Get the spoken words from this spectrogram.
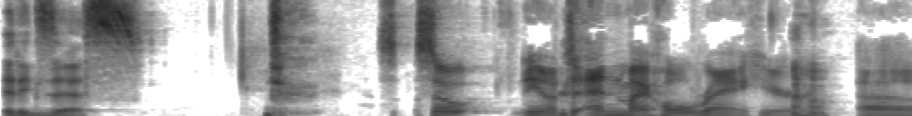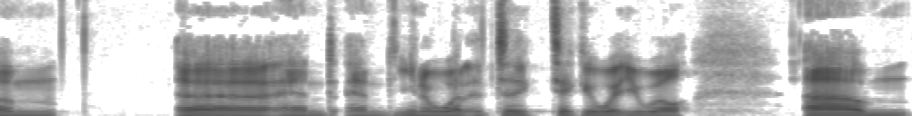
it exists. so you know, to end my whole rant here, uh-huh. um, uh, and and you know what, take take it what you will. Um,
